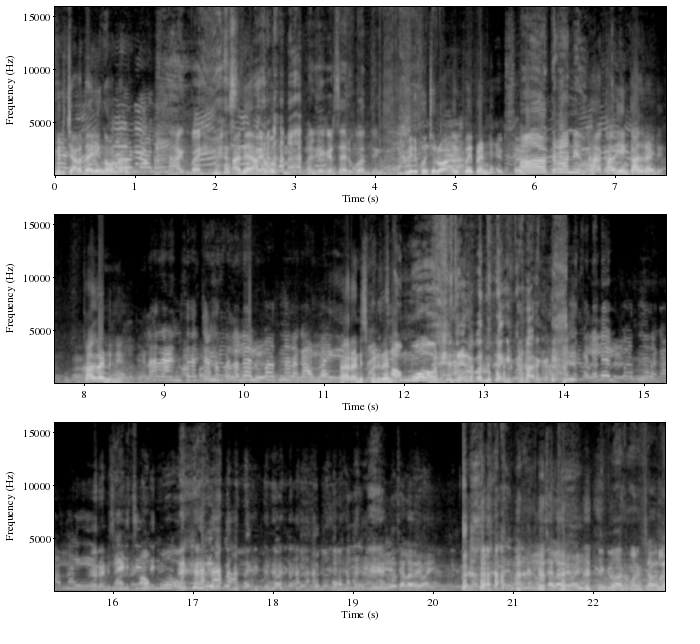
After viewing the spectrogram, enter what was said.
మీరు చాలా ధైర్యంగా ఉన్నారు. అదే అర్థమవుతుంది. ఇక్కడ సరిపోద్ది ఇంకా. మీరు కొంచెం లో ఇటువైపు రండి. కాదు ఏం కాదు రండి కాదు రండి నే- ఎలా రండి సార్? చిన్న పిల్లలు వెళ్ళిపోతున్నారు అమ్మాయి. ఆ, రండి స్పీడ్ రండి. అమ్మో ఇక్కడ వరకు? చిన్న పిల్లలు వెళ్ళిపోతున్నారు అమ్మాయి. నడిచింది. అమ్మో. ఇక్కడ వరకు మనకు చాలా.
